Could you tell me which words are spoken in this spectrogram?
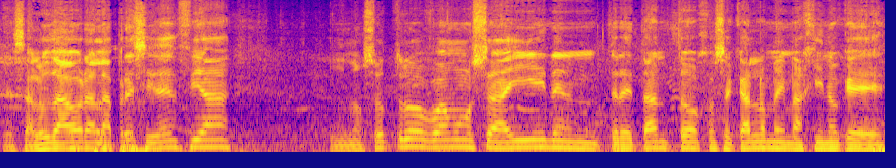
que saluda ahora la presidencia y nosotros vamos a ir entre tanto, José Carlos, me imagino que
